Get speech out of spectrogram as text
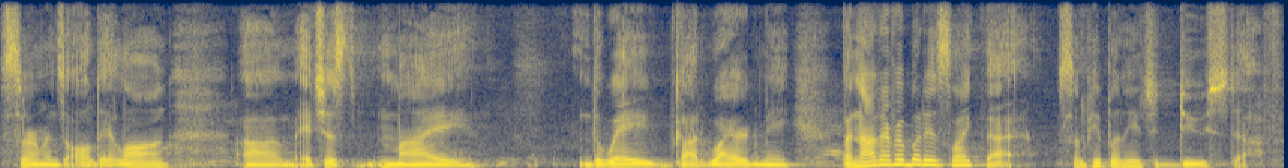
sermons all day long. Um, it's just my, the way God wired me. But not everybody's like that. Some people need to do stuff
